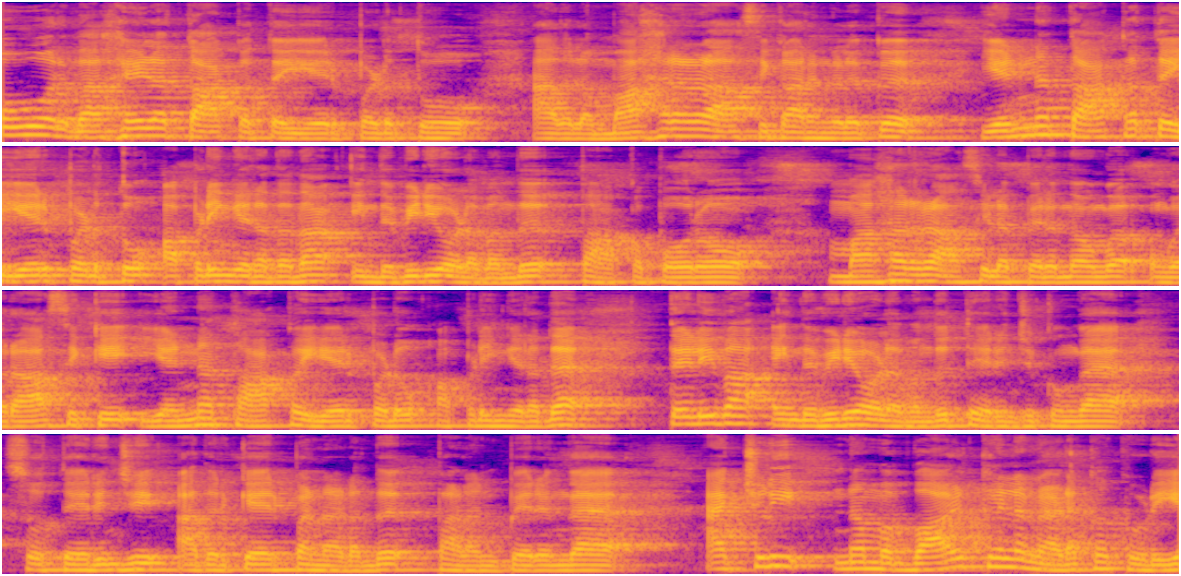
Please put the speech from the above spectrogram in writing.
ஒவ்வொரு வகையில் தாக்கத்தை ஏற்படுத்தும். அதில் மகர ராசிக்காரங்களுக்கு என்ன தாக்கத்தை ஏற்படுத்தும் அப்படிங்கிறத தான் இந்த வீடியோவில் வந்து பார்க்க போகிறோம் மகர ராசியில் பிறந்தவங்க உங்கள் ராசிக்கு என்ன தாக்கம் ஏற்படும் அப்படிங்கிறத தெளிவாக இந்த வீடியோவில் வந்து தெரிஞ்சுக்குங்க. ஸோ தெரிஞ்சு அதற்கேற்ப நடந்து பலன் பெறுங்க. ஆக்சுவலி நம்ம வாழ்க்கையில் நடக்கக்கூடிய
